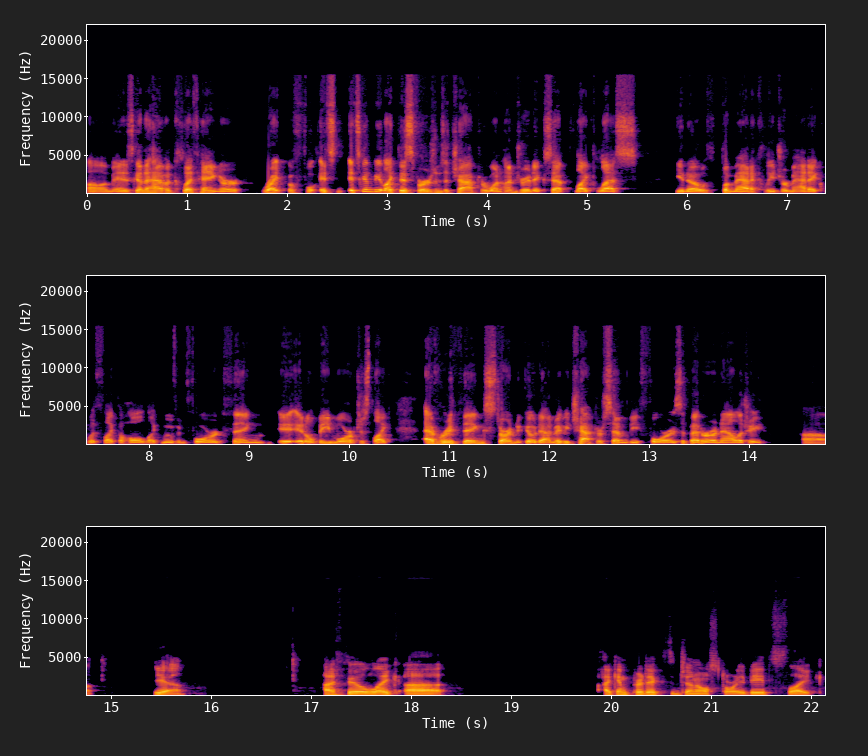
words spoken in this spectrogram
um, and it's going to have a cliffhanger right before. It's it's going to be like this version's of chapter one hundred, except like less. You know, thematically dramatic with like the whole like moving forward thing. It, it'll be more of just like everything starting to go down. Maybe chapter seventy four is a better analogy. Uh, Yeah. I feel like uh, I can predict general story beats. Like,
